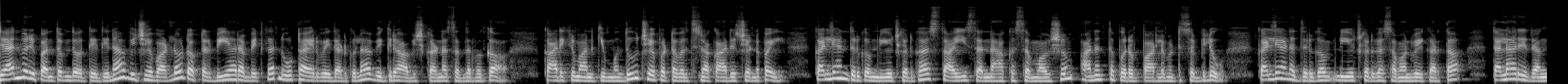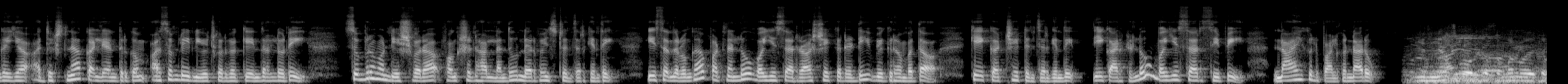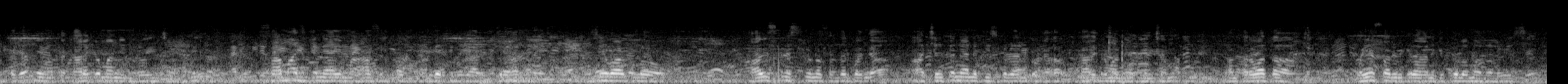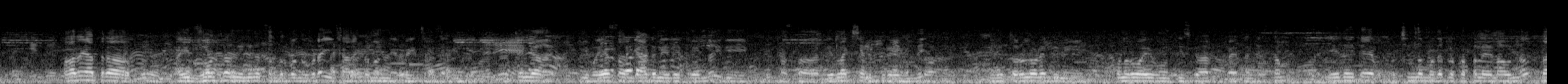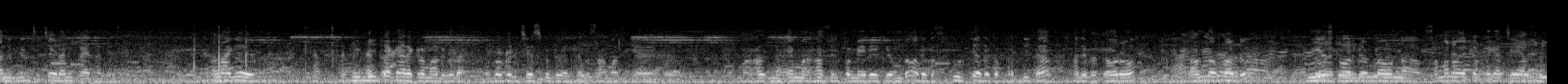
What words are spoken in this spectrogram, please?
జనవరి పంతొమ్మిదవ తేదీన విజయవాడలో డాక్టర్ బీఆర్ అంబేద్కర్ నూట ఇరవై అడుగుల విగ్రహ ఆవిష్కరణ సందర్భంగా కార్యక్రమానికి ముందు చేపట్టవలసిన కార్యాచరణపై కళ్యాణదుర్గం నియోజకవర్గ స్థాయి సన్నాహక సమావేశం అనంతపురం పార్లమెంటు సభ్యులు కళ్యాణదుర్గం నియోజకవర్గ సమన్వయకర్త తలారి రంగయ్య అధ్యక్షతన కళ్యాణదుర్గం అసెంబ్లీ నియోజకవర్గ కేంద్రంలోని సుబ్రహ్మణ్యేశ్వర ఫంక్షన్ హాల్ నందు నిర్వహించడం జరిగింది. ఈ సందర్భంగా పట్నంలో వైఎస్ఆర్ రాజశేఖర రెడ్డి విగ్రహం వద్ద కేక్ కట్ చేయడం జరిగింది. ఈ కార్యక్రమంలో వైఎస్ఆర్ సిపి నాయకులు పాల్గొన్నారు. ఈ నియోజకవర్గ సమన్వయకర్తగా మేము ఒక కార్యక్రమాన్ని నిర్వహించాము సామాజిక న్యాయ మహాశిల్పం అంబేద్కర్ గారి విగ్రహాన్ని విజయవాడలో ఆవిష్కరిస్తున్న సందర్భంగా ఆ చైతన్యాన్ని తీసుకురావడానికి ఒక కార్యక్రమాన్ని నిర్వహించాము. దాని తర్వాత వైఎస్ఆర్ విగ్రహానికి పూలమాలలు వేసి పాదయాత్ర ఐదు సంవత్సరాలు నిండిన సందర్భంగా కూడా ఈ కార్యక్రమాన్ని నిర్వహించడం జరిగింది. ముఖ్యంగా ఈ వైఎస్ఆర్ గార్డెన్ ఏదైతే ఉందో ఇది కాస్త నిర్లక్ష్యానికి గురై ఉంది ఇది త్వరలోనే దీన్ని పునర్వైభవం తీసుకురావడానికి ప్రయత్నం చేస్తాం. ఏదైతే వచ్చిందో మొదట్లో కొత్తలో ఎలా ఉందో దాన్ని మించి చేయడానికి ప్రయత్నం చేస్తాం. అలాగే ఈ మిగతా కార్యక్రమాలు కూడా ఒక్కొక్కటి చేసుకుంటూ వెళ్తాము సామాజిక మహా న్యాయ మహాశిల్పం ఏదైతే ఉందో అదొక స్ఫూర్తి అదొక ప్రతీక అదొక గౌరవం. దాంతోపాటు నియోజకవర్గంలో ఉన్న సమన్వయకర్తగా చేయాల్సిన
